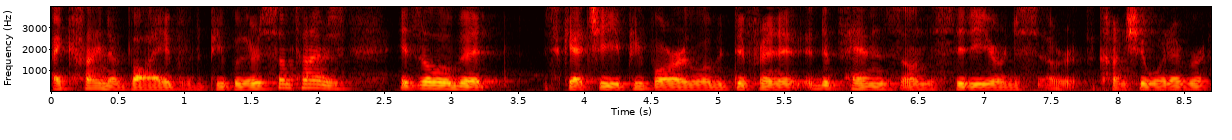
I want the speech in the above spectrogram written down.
I kind of vibe with the people there. Sometimes it's a little bit sketchy. People are a little bit different. It, it depends on the city or the, or the country or whatever.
